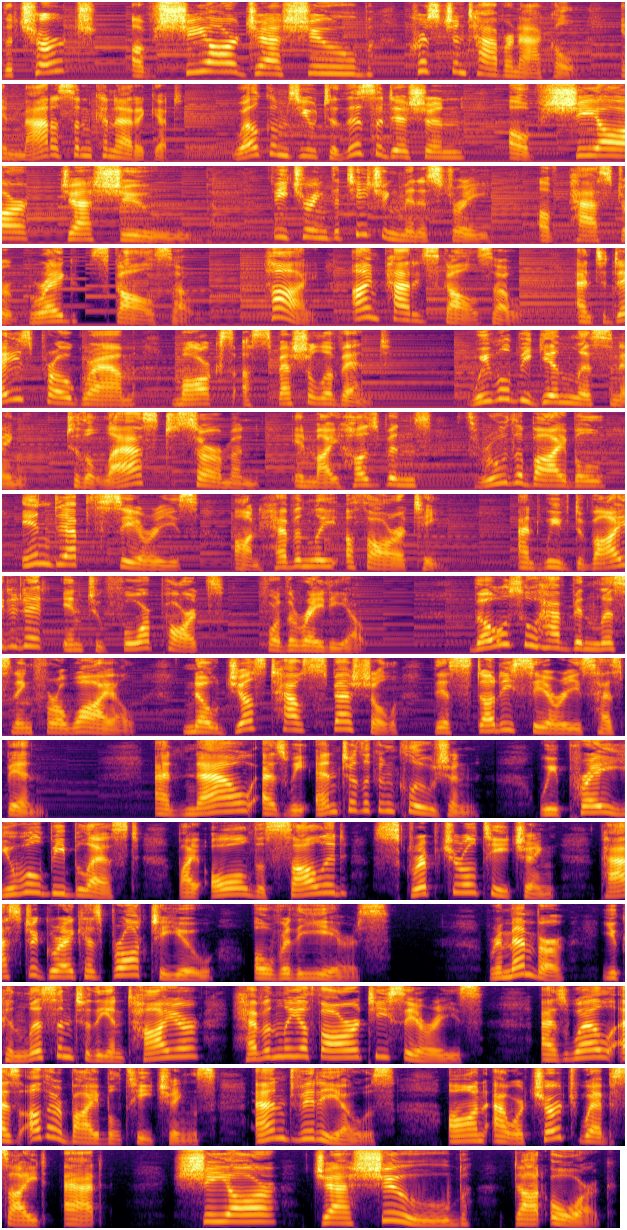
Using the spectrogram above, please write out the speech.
The Church of Shear Jashub Christian Tabernacle in Madison, Connecticut welcomes you to this edition of Shear Jashub, featuring the teaching ministry of Pastor Greg Scalzo. Hi, I'm Patty Scalzo, and today's program marks a special event. We will begin listening to the last sermon in my husband's Through the Bible in depth series on heavenly authority, and we've divided it into four parts for the radio. Those who have been listening for a while know just how special this study series has been. And now, as we enter the conclusion, we pray you will be blessed by all the solid scriptural teaching Pastor Greg has brought to you over the years. Remember, you can listen to the entire Heavenly Authority series, as well as other Bible teachings and videos, on our church website at shearjashub.org.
